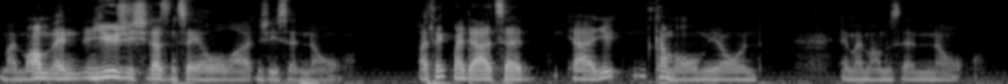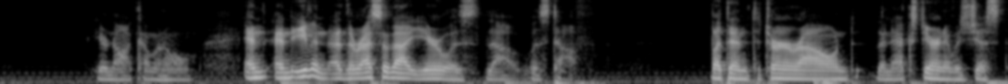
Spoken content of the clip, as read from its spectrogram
my mom and usually she doesn't say a whole lot and she said no. I think my dad said yeah you come home you know and and my mom said no you're not coming home. And and even uh, the rest of that year was that was tough but then to turn around the next year and it was just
